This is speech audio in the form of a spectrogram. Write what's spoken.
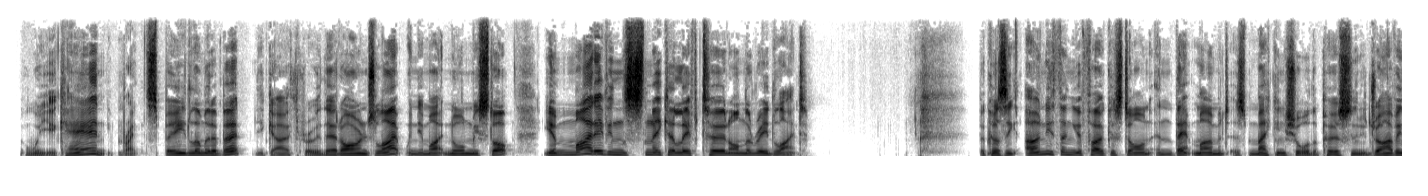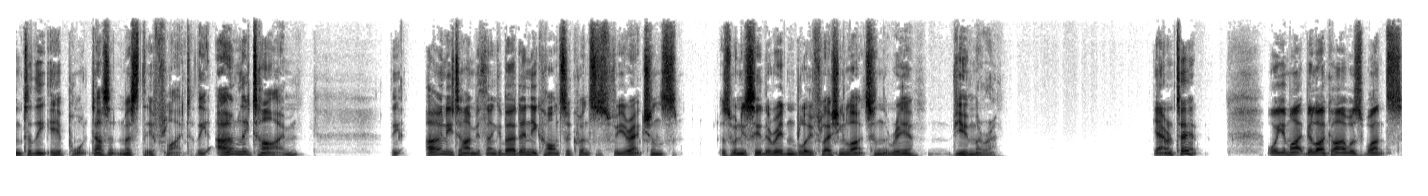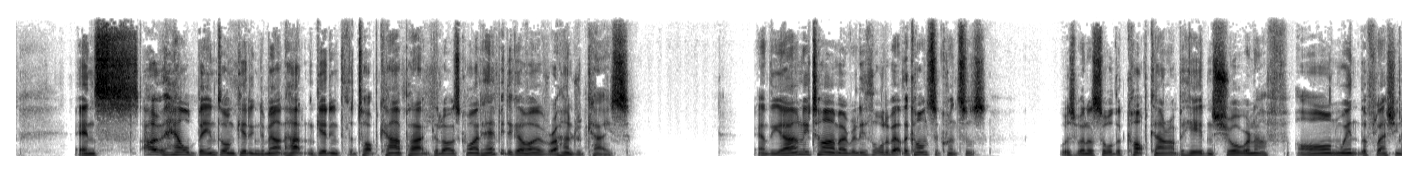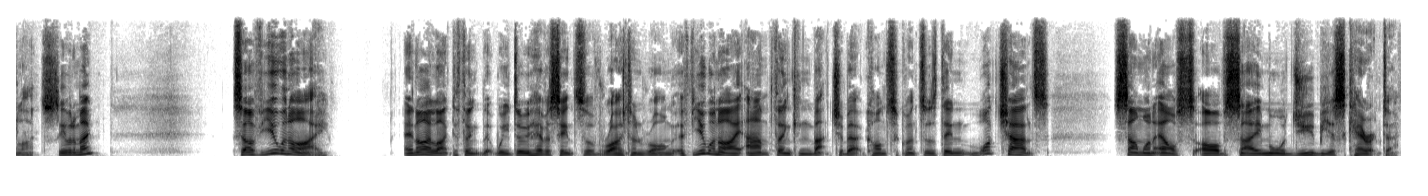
Well, you can, you break the speed limit a bit, you go through that orange light when you might normally stop, you might even sneak a left turn on the red light. Because the only thing you're focused on in that moment is making sure the person you're driving to the airport doesn't miss their flight. The only time only time you think about any consequences for your actions is when you see the red and blue flashing lights in the rear view mirror. Guarantee it. Or you might be like I was once and so hell bent on getting to Mount Hutt and getting to the top car park that I was quite happy to go over 100 Ks. And the only time I really thought about the consequences was when I saw the cop car up ahead, and sure enough, on went the flashing lights. See what I mean? So if you and I and I like to think that we do have a sense of right and wrong. If you and I aren't thinking much about consequences, then what chance someone else of, say, more dubious character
